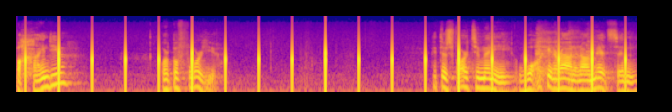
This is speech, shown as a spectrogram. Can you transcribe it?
behind you or before you? I think there's far too many walking around in our midst, and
